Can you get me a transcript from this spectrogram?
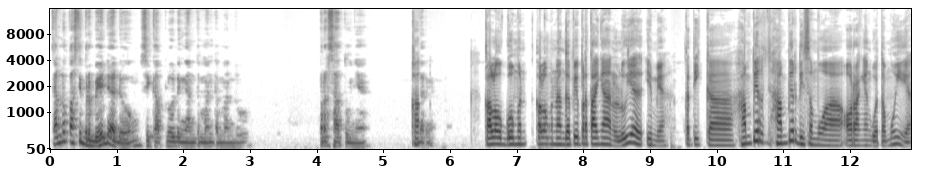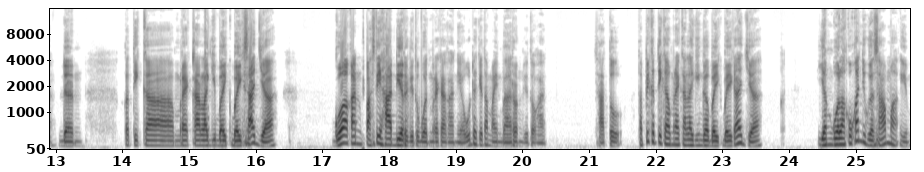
Kan lu pasti berbeda dong sikap lu dengan teman-teman lu persatunya. Ka-? Kalau gue men- kalau menanggapi pertanyaan lu ya Im ya, ketika hampir hampir di semua orang yang gue temui ya dan ketika mereka lagi baik-baik saja, gue akan pasti hadir gitu buat mereka kan ya. Udah kita main bareng gitu kan. Satu. Tapi ketika mereka lagi nggak baik-baik aja, yang gue lakukan juga sama Im.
